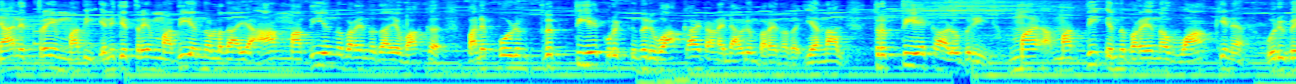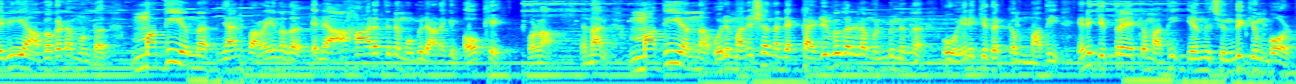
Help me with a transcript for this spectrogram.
ഞാൻ ഇത്രയും മതി എനിക്ക് ഇത്രയും മതി എന്നുള്ളതായ ആ മതി എന്ന് പറയുന്നതായ വാക്ക് പലപ്പോഴും തൃപ്തിയെ കുറിക്കുന്ന ഒരു വാക്കായിട്ടാണ് എല്ലാവരും പറയുന്നത്. എന്നാൽ തൃപ്തിയേക്കാൾ ഉപരി മതി എന്ന് പറയുന്ന വാക്കിന് ഒരു വലിയ അപകടമുണ്ട്. മതി എന്ന് ഞാൻ പറയുന്നത് എന്റെ ആഹാരത്തിന് മുമ്പിലാണെങ്കിൽ ഓക്കെ കൊള്ളാം. എന്നാൽ മതി എന്ന് ഒരു മനുഷ്യൻ തന്റെ കഴിവുകളുടെ മുൻപിൽ നിന്ന് ഓ എനിക്കിതൊക്കെ മതി എനിക്ക് ഇത്രയൊക്കെ മതി എന്ന് ചിന്തിക്കുമ്പോൾ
